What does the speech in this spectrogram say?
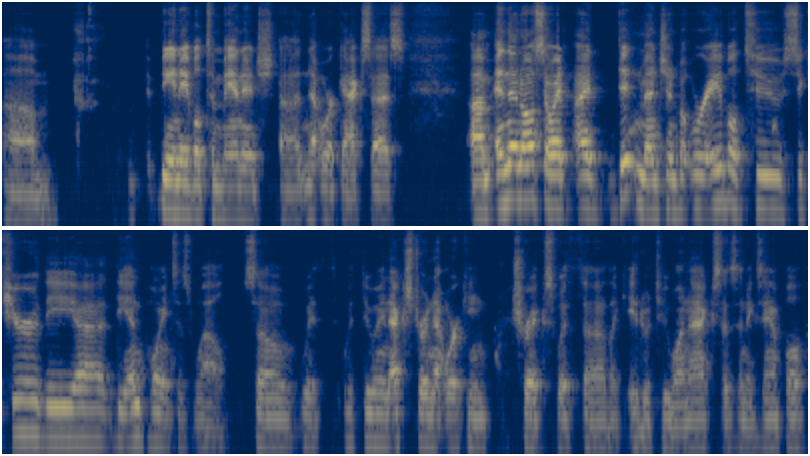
um, being able to manage uh, network access, um, and then also, I, I, didn't mention, but we're able to secure the uh, the endpoints as well. So with with doing extra networking tricks with uh, like 802.1x as an example,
